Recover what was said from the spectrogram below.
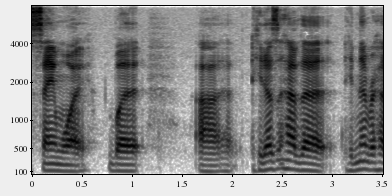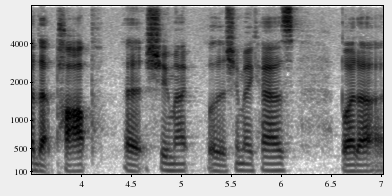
same way, but uh, he doesn't have that. He never had that pop that Shewmake that has, but uh,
